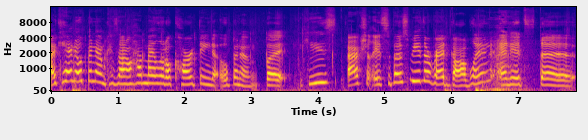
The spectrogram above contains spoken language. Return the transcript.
I can't open him because I don't have my little card thing to open him. But he's actually, it's supposed to be the Red Goblin, and it's the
